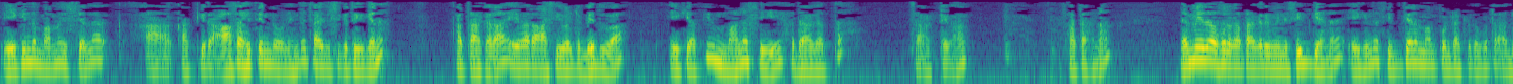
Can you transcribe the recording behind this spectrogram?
ඒකින්ද මම ඉස්සෙල්ලා කට්ටියට ආස හිතෙන්න ඕනේ හින්දා චෛතසික ටික ගැන කතා කරා. ඒවා රාශි වලට බෙදුවා. ඒකේ අපි මනසේ හදාගත්ත chart එකක් සටහනක්. දැන් මේ දවස්වල කතා කරමින් ඉන්නේ සිත් ගැන. ඒකින්ද සිත් ගැන මම පොඩ්ඩක් එතකොට අද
